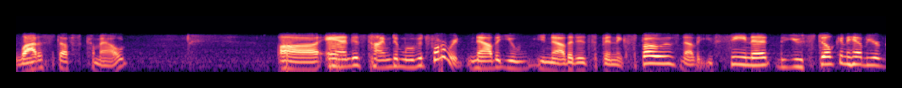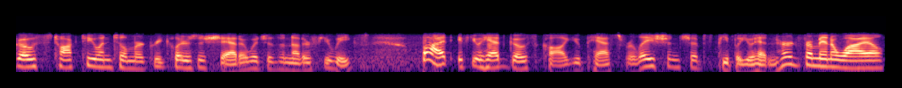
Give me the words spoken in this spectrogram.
A lot of stuff's come out. Uh, and it's time to move it forward. Now that you, you now that it's been exposed, now that you've seen it, you still can have your ghosts talk to you until Mercury clears his shadow, which is another few weeks. But if you had ghosts call you past relationships, people you hadn't heard from in a while,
